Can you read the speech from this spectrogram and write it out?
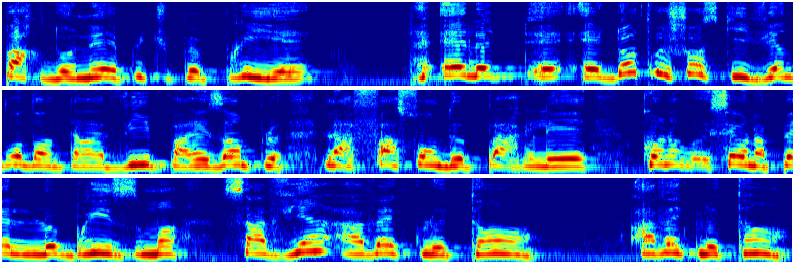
pardonner et puis tu peux prier. Et, d'autres choses qui viendront dans ta vie, par exemple, la façon de parler, ce qu'on appelle le brisement, ça vient avec le temps. Avec le temps.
